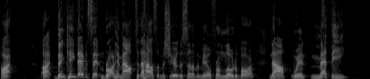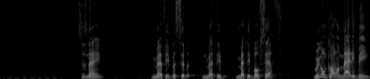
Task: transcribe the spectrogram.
All right. All right. Then King David sent and brought him out to the house of Mashir, the son of Ammiel, from Lo Debar. Now, when Mephi, it's his name, Mephi Mephibosheth, we're going to call him Matty B.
